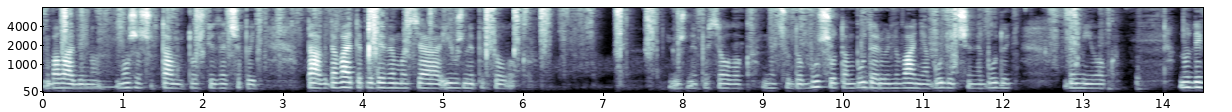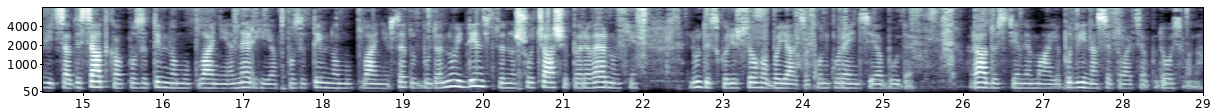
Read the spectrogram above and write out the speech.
Балабіно, може, щоб там трошки зачепить. Так, давайте подивимося Южний поселок. Южний поселок на цю добу, що там буде, руйнування будуть чи не будуть домівок. Ну, дивіться, десятка в позитивному плані, енергія в позитивному плані. Все тут буде. Ну, єдине, що чаші перевернуті. Люди, скоріш всього, бояться. Конкуренція буде. Радості немає. Подвійна ситуація буде. Ось вона.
